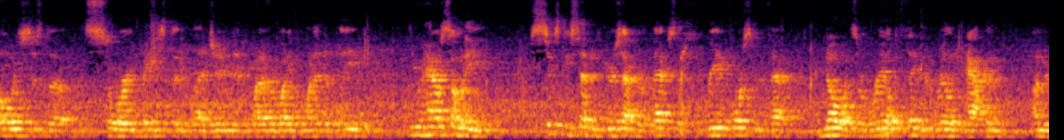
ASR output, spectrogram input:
oh, it's just a story based in legend and what everybody wanted to believe. You have somebody 60, 70 years after the fact that's reinforcing the fact, no, it's a real thing that really happened under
